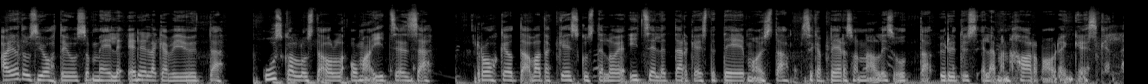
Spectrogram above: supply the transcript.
Ajatusjohtajuus on meille edelläkävijyyttä, uskallusta olla oma itsensä, rohkeutta avata keskusteluja itselle tärkeistä teemoista sekä persoonallisuutta yrityselämän harmauden keskellä.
